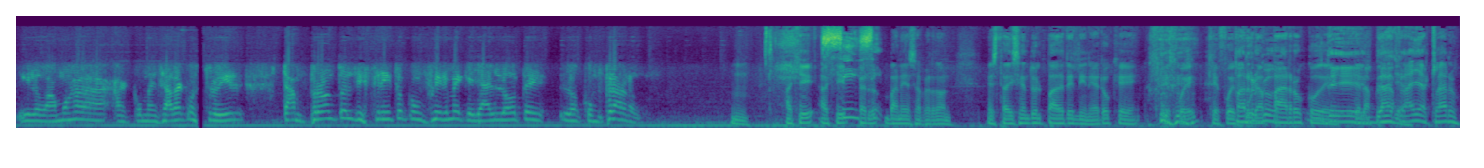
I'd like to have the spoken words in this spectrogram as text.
Y lo vamos a, comenzar a construir tan pronto el distrito confirme que ya el lote lo compraron. Mm. Aquí, aquí Vanessa, perdón, me está diciendo el padre Linero que, que fue, que fue cura párroco de, la playa. De la playa, claro.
